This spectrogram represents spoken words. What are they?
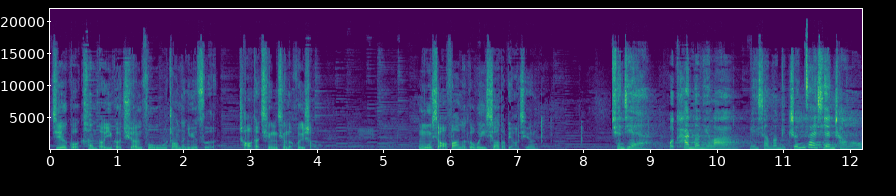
结果看到一个全副武装的女子朝他轻轻的挥手。穆小发了个微笑的表情。全姐，我看到你啦！没想到你真在现场哦。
